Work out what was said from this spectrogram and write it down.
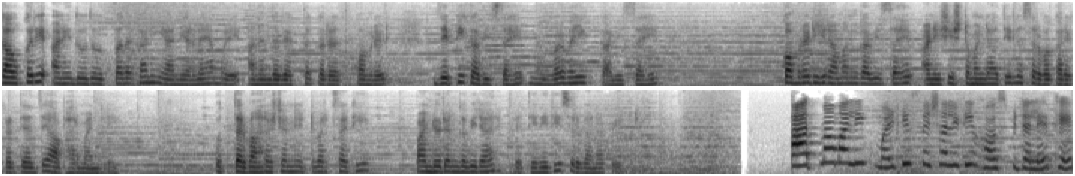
गावकरी आणि दूध उत्पादकांनी या निर्णयामुळे आनंद व्यक्त करत कॉम्रेड जे पी गावित साहेब मंगळभाई गावित साहेब कॉम्रेड हिरामन गावीसाहेब आणि शिष्टमंडळातील सर्व कार्यकर्त्यांचे आभार मानले. उत्तर महाराष्ट्र नेटवर्कसाठी पांडुरंग विरार प्रतिनिधी सुरगाणा पेठ. आत्मा मालिक मल्टी स्पेशालिटी हॉस्पिटल येथे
